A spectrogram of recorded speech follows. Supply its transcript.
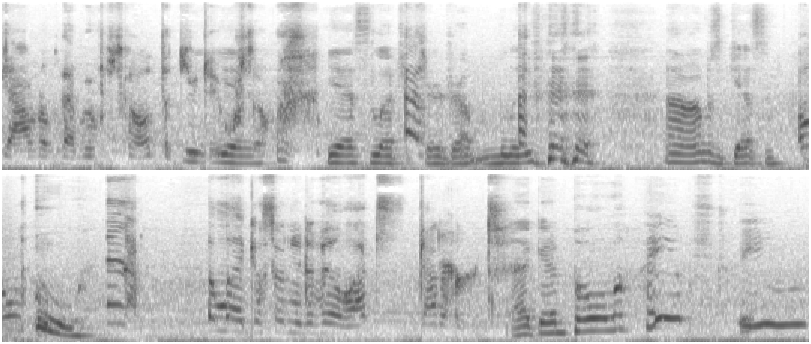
Yeah, I don't know what that move was called, but you do. Yeah, So. yeah it's electric chair drop, I believe. I don't know, I'm just guessing. Oh, Ooh, the leg of Sonya Deville. That's gotta hurt. I can pull a hamstring.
